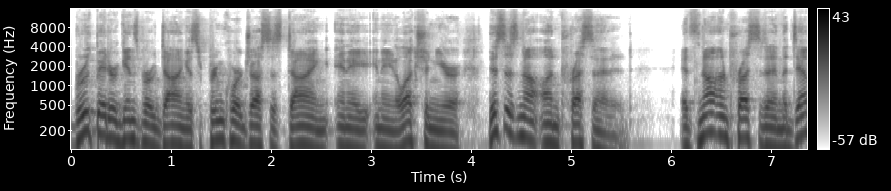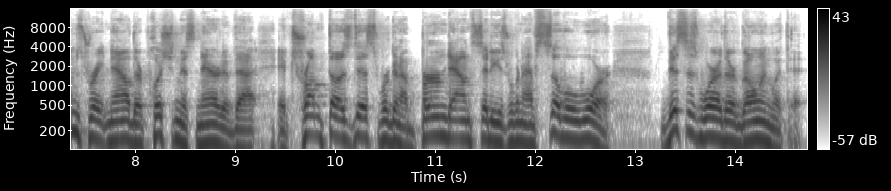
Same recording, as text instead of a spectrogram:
Ruth Bader Ginsburg dying, a Supreme Court justice dying in a in an election year, this is not unprecedented. It's not unprecedented. The Dems right now, they're pushing this narrative that if Trump does this, we're going to burn down cities, we're going to have civil war. This is where they're going with it.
